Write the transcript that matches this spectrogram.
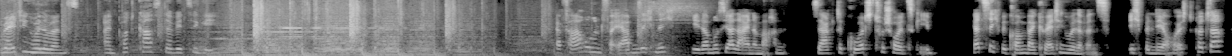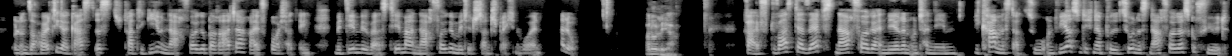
Creating Relevance, ein Podcast der WCG. Erfahrungen vererben sich nicht, jeder muss sie alleine machen, sagte Kurt Tuscholsky. Herzlich willkommen bei Creating Relevance. Ich bin Lea Heustkötter und unser heutiger Gast ist Strategie- und Nachfolgeberater Ralf Borcherting, mit dem wir über das Thema Nachfolge Mittelstand sprechen wollen. Hallo. Hallo Lea. Ralf, du warst ja selbst Nachfolger in mehreren Unternehmen. Wie kam es dazu und wie hast du dich in der Position des Nachfolgers gefühlt?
